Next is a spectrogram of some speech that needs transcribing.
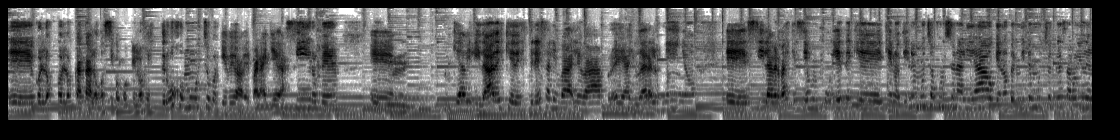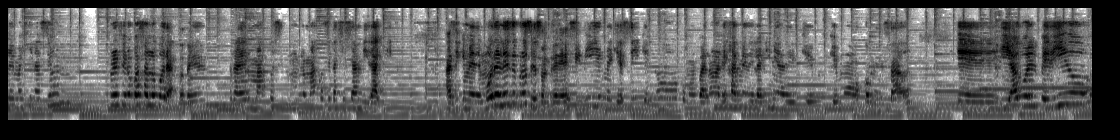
Eh, con, los, con los catálogos, así como que los estrujo mucho porque veo a ver para qué sirven, eh, qué habilidades, qué destreza les va, le va a eh, ayudar a los niños. Si la verdad es que si es un juguete que, que, no tiene mucha funcionalidad o que no permite mucho el desarrollo de la imaginación, prefiero pasarlo por alto, traer más, más cositas que sean didácticas. Así que me demoro en ese proceso entre decidirme que sí, que no, como para no alejarme de la línea de que, que hemos comenzado. y hago el pedido,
